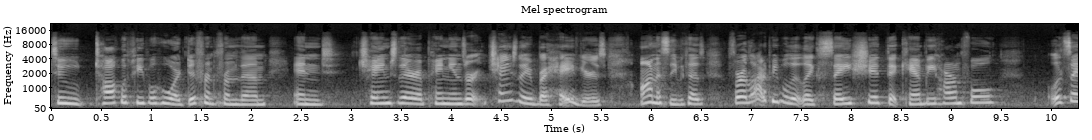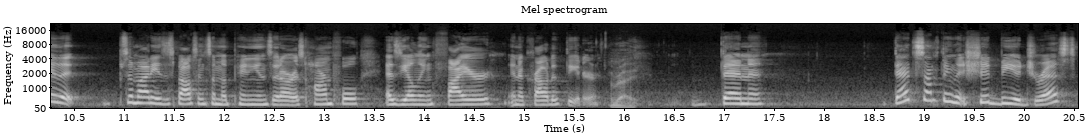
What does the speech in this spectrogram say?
to talk with people who are different from them and change their opinions or change their behaviors honestly because for a lot of people that like say shit that can be harmful let's say that somebody is espousing some opinions that are as harmful as yelling fire in a crowded theater Right. then that's something that should be addressed.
